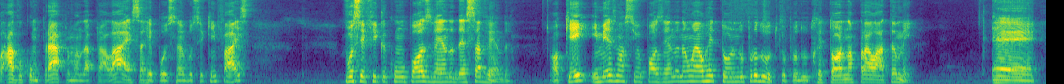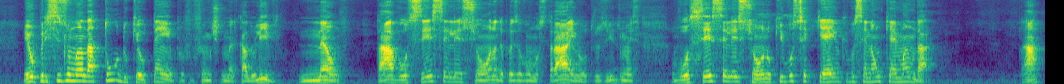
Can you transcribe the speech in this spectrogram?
Ah, vou comprar para mandar para lá, essa reposição é você quem faz. Você fica com o pós-venda dessa venda, ok? E mesmo assim o pós-venda não é o retorno do produto, que o produto retorna para lá também. É, eu preciso mandar tudo que eu tenho para o fulfillment do Mercado Livre? Não, tá? Você seleciona, depois eu vou mostrar em outros vídeos, mas você seleciona o que você quer e o que você não quer mandar, tá?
